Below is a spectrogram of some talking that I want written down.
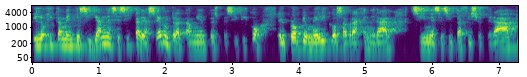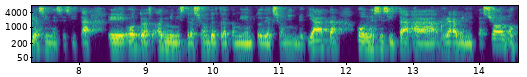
y lógicamente si ya necesita de hacer un tratamiento específico, el propio médico sabrá generar si necesita fisioterapia, si necesita eh, otra administración del tratamiento de acción inmediata o necesita ah, rehabilitación o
